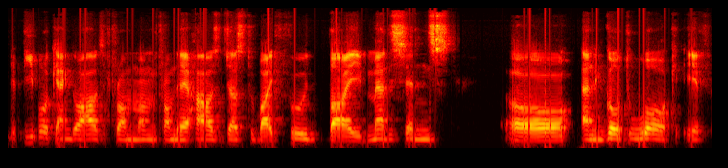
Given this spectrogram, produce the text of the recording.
the people can go out from from their house just to buy food, buy medicines, or and go to work if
